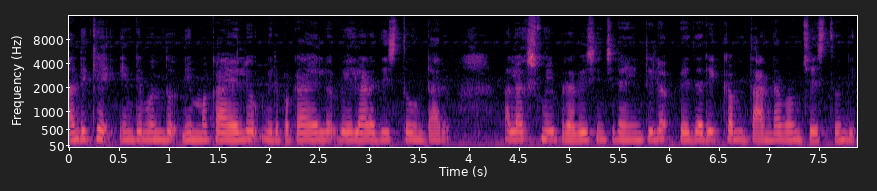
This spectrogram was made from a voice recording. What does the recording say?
అందుకే ఇంటి ముందు నిమ్మకాయలు మిరపకాయలు వేలాడదీస్తూ ఉంటారు. లక్ష్మి ప్రవేశించిన ఇంటిలో పేదరికం తాండవం చేస్తుంది.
